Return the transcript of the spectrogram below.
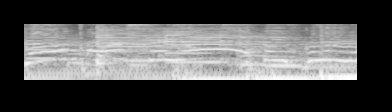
nosotros, Señor,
